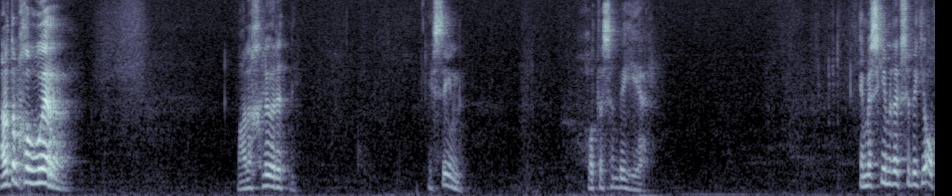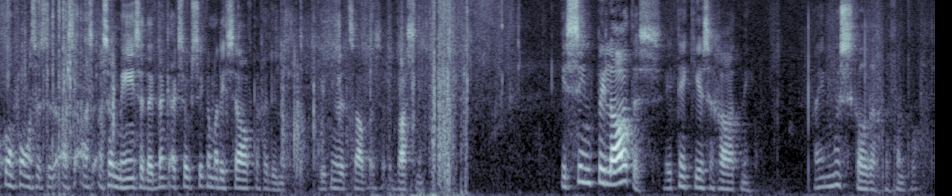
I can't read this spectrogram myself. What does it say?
Hulle het hom gehoor. Maar hulle glo dit nie. Jy sien, God is in beheer. En miskien moet ek so 'n bietjie opkom vir ons as as as as 'n mense, ek dink ek sou seker maar dieselfde gedoen het. Ek weet nie wat self is was nie. Jy sien Pilatus het nie keuse gehad nie. Hy moes skuldig bevind word.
